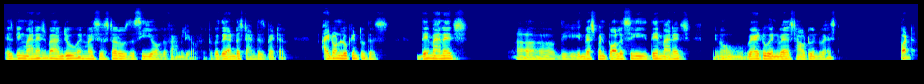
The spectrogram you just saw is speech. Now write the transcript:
is being managed by Anju and my sister, who's the CEO of the family office, because they understand this better. I don't look into this. They manage uh, the investment policy. They manage, you know, where to invest, how to invest. But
